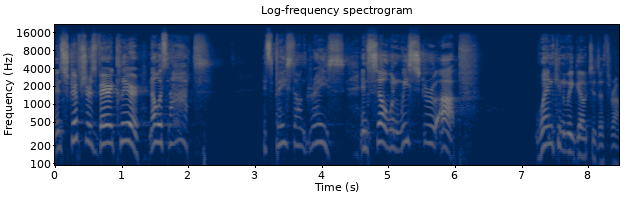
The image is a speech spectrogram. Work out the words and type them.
And scripture is very clear no, it's not. It's based on grace. And so when we screw up, when can we go to the throne?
